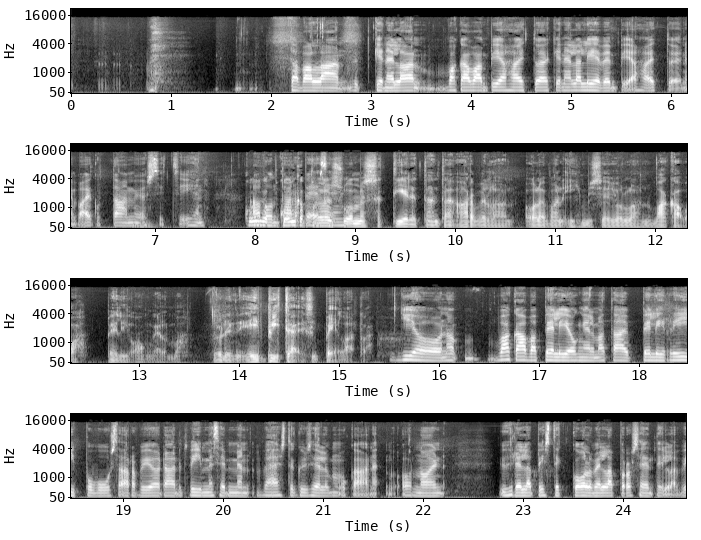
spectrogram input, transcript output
tavallaan, kenellä on vakavampia haittoja ja kenellä lievempiä haittoja, niin vaikuttaa myös sit siihen kuinka, kuinka paljon Suomessa tiedetään tai arvellaan olevan ihmisiä, joilla on vakava peliongelma? joiden ei pitäisi pelata? Joo, no vakava peliongelma tai peliriippuvuus arvioidaan nyt viimeisemmän väestökyselyn mukaan on noin 1,3 prosentilla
